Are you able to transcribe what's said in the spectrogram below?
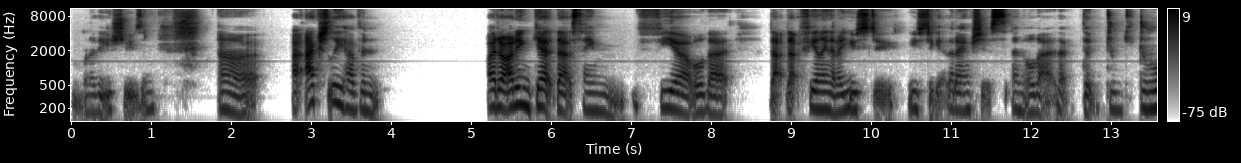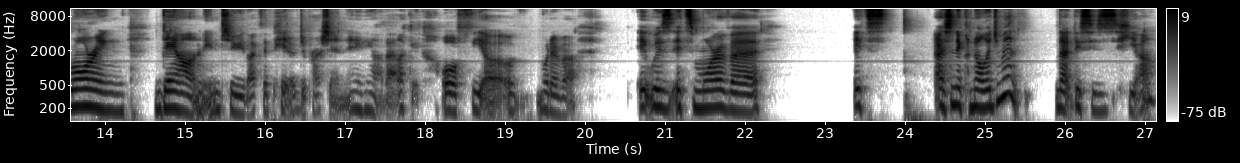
one of the issues, and uh, I actually haven't, I don't, I didn't get that same fear or that that that feeling that I used to used to get that anxious and all that that that d- drawing down into like the pit of depression, anything like that, like or fear or whatever. It was. It's more of a. It's as an acknowledgement that this is here.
